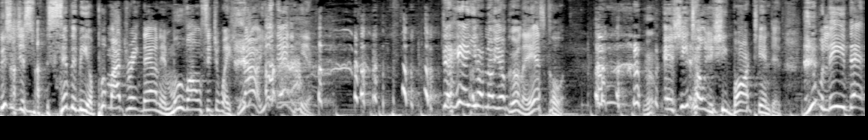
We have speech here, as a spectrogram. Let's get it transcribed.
This should just simply be a put my drink down and move on situation. No, you standing here. The hell you don't know your girl an escort. and she told you she bartended. You believe that?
